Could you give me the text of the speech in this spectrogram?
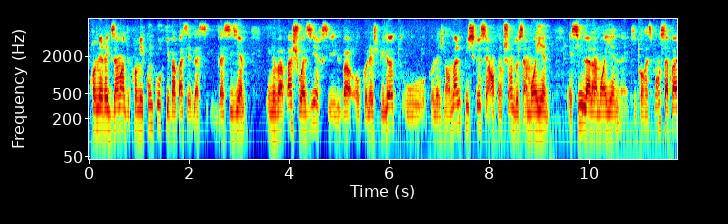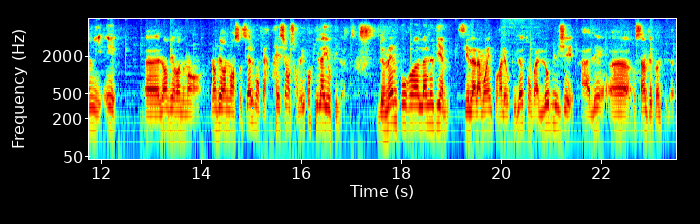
premier examen, du premier concours qu'il va passer de la, sixième, il ne va pas choisir s'il va au collège pilote ou au collège normal, puisque c'est en fonction de sa moyenne. Et s'il a la moyenne qui correspond, sa famille et euh, l'environnement, social vont faire pression sur lui pour qu'il aille au pilote. De même pour euh, la neuvième, s'il a la moyenne pour aller au pilote, on va l'obliger à aller euh, au sein de l'école pilote.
